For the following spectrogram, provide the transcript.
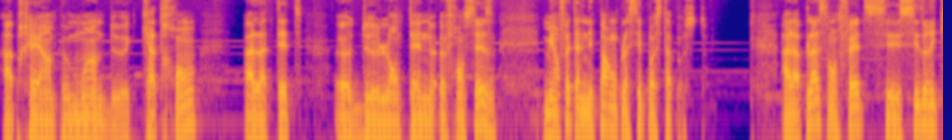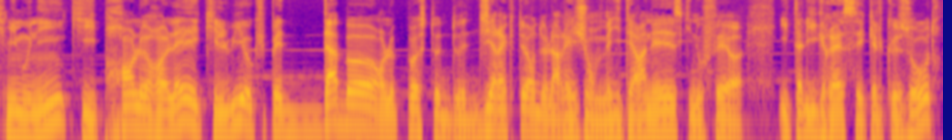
après un peu moins de 4 ans à la tête euh, de l'antenne euh, française, mais en fait elle n'est pas remplacée poste à poste. À la place, en fait, c'est Cédric Mimouni qui prend le relais et qui lui occupait d'abord le poste de directeur de la région méditerranée, ce qui nous fait Italie, Grèce et quelques autres.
